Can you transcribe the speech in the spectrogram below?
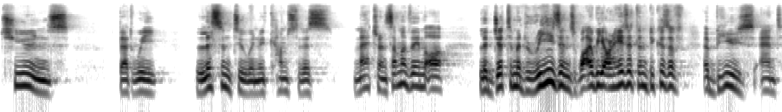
tunes that we listen to when it comes to this matter. And some of them are legitimate reasons why we are hesitant because of abuse and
